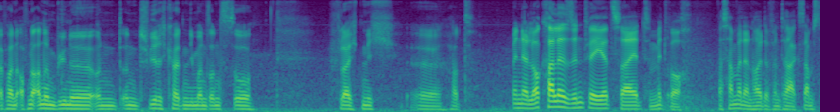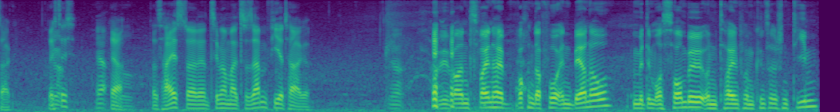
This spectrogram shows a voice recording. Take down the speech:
Einfach auf einer anderen Bühne und, und Schwierigkeiten, die man sonst so vielleicht nicht äh, hat. In der Lokhalle sind wir jetzt seit Mittwoch. Was haben wir denn heute für einen Tag? Samstag. Richtig? Ja. Ja. Das heißt, dann zählen wir mal zusammen vier Tage. Ja. Wir waren zweieinhalb Wochen davor in Bernau mit dem Ensemble und Teilen vom künstlerischen Team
